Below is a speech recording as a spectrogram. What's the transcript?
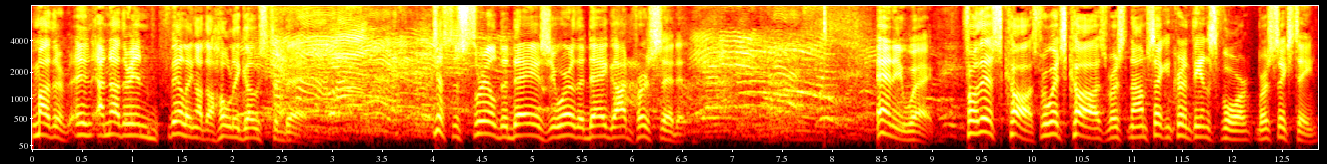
mother, another infilling of the Holy Ghost today. Just as thrilled today as you were the day God first said it. Anyway, for this cause, for which cause, verse now I'm 2 Corinthians 4, verse 16.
